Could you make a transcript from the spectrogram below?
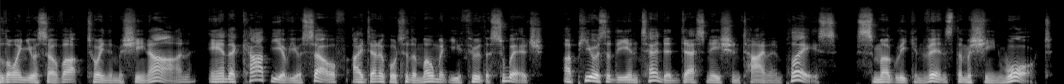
blowing yourself up, turning the machine on, and a copy of yourself, identical to the moment you threw the switch, appears at the intended destination time and place, smugly convinced the machine worked.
